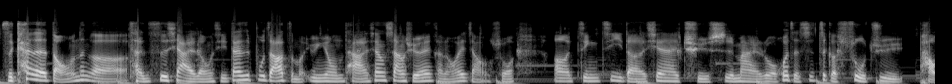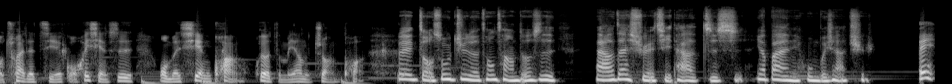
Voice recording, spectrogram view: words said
只看得懂那个层次下来的东西，但是不知道怎么运用它。像商学院可能会讲说，呃，经济的现在趋势脉络，或者是这个数据跑出来的结果，会显示我们现况会有怎么样的状况。对，走数据的通常都是还要再学其他的知识，要不然你混不下去。哎，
